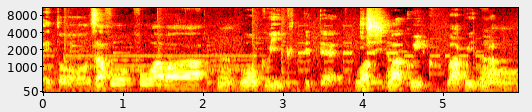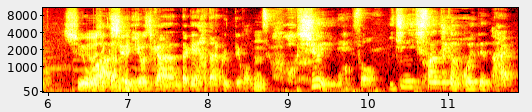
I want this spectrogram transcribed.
えっと、ザ・フォー・フォー・アワのー・ウォーク・ウィークって言って、ワ一ーワークウィーク。ワークウィークが、週4時間。週に4時間だけ働くっていう本なんですよ。週にね、そ1日3時間超えてんう。だ。はい。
